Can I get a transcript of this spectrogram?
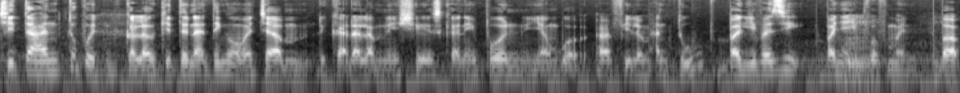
cerita hantu pun kalau kita nak tengok macam dekat dalam Malaysia sekarang ni pun yang buat uh, filem hantu, bagi Fazik banyak hmm. improvement. Sebab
